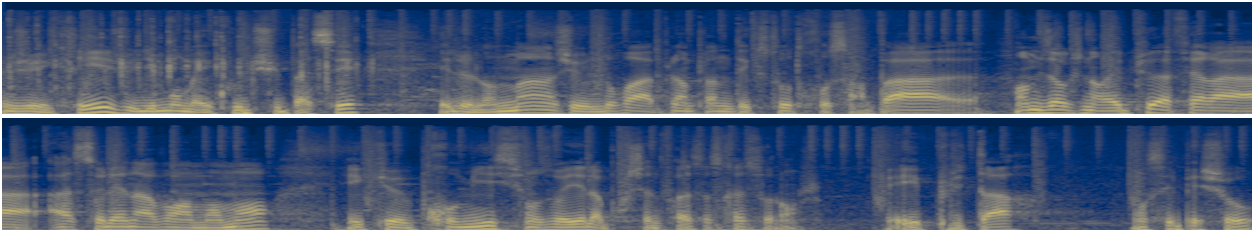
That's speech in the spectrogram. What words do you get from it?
J'ai écrit, je lui ai dit bon bah écoute, je suis passé. Et le lendemain, j'ai eu le droit à plein plein de textos trop sympas, euh, en me disant que je n'aurais plus affaire à, à Solène avant un moment et que promis, si on se voyait la prochaine fois, ce serait Solange. Et plus tard, on s'est pécho,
